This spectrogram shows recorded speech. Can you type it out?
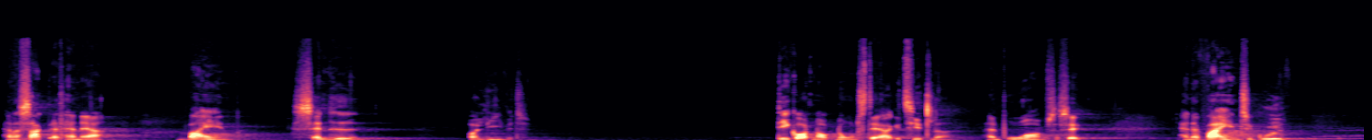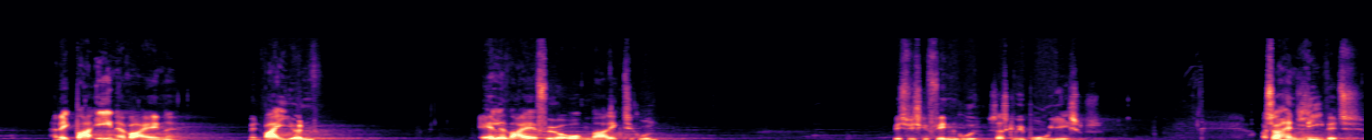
Han har sagt, at han er vejen, sandheden og livet. Det er godt nok nogle stærke titler, han bruger om sig selv. Han er vejen til Gud. Han er ikke bare en af vejene, men vejen alle veje fører åbenbart ikke til Gud. Hvis vi skal finde Gud, så skal vi bruge Jesus. Og så er han livet.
